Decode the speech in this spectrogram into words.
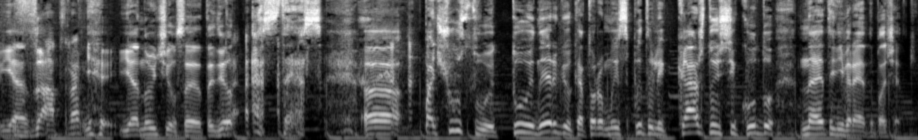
я Завтра. я научился это делать. СТС. Э, Почувствует ту энергию, которую мы испытывали каждую секунду на этой невероятной площадке.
